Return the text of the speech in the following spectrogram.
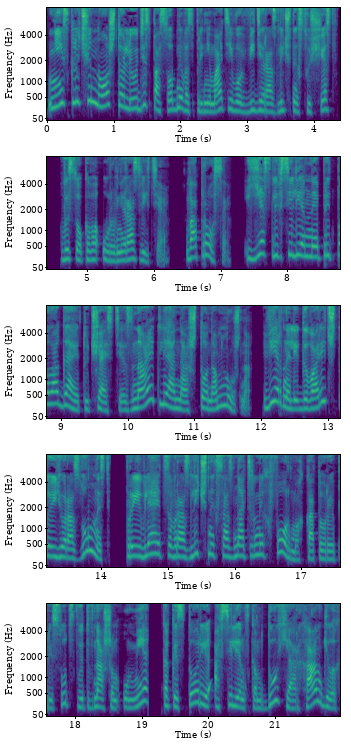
Не исключено, что люди способны воспринимать его в виде различных существ высокого уровня развития. Вопросы. Если Вселенная предполагает участие, знает ли она, что нам нужно? Верно ли говорить, что ее разумность проявляется в различных сознательных формах, которые присутствуют в нашем уме, как истории о вселенском духе, архангелах,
